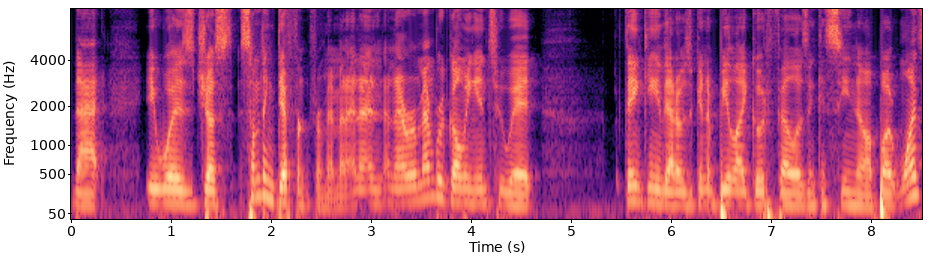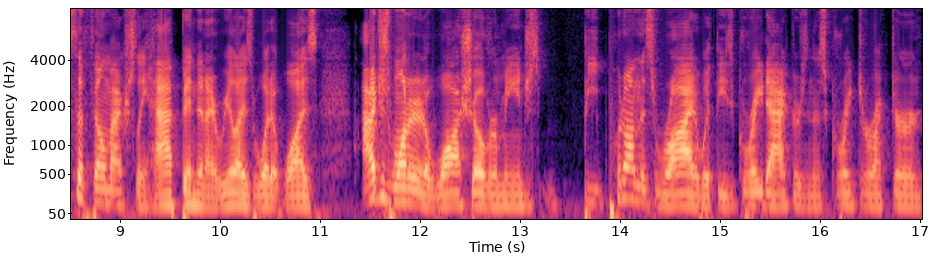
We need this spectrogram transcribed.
that it was just something different from him. And, and, and I remember going into it thinking that it was going to be like Goodfellas and Casino. But once the film actually happened and I realized what it was, I just wanted it to wash over me and just be put on this ride with these great actors and this great director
